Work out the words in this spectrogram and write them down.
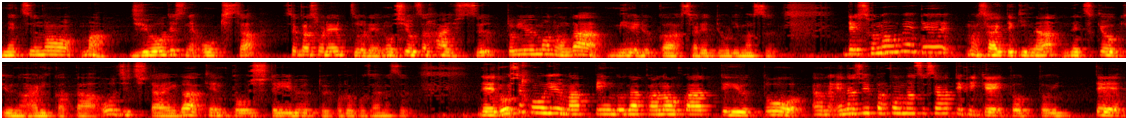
熱の、まあ、需要ですね大きさそれからそれぞれの CO2 排出というものが見える化されておりますでその上で、まあ、最適な熱供給の在り方を自治体が検討しているということでございます。でどうしてこういうマッピングが可能かっていうとあの Energy Performance Certificate といって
